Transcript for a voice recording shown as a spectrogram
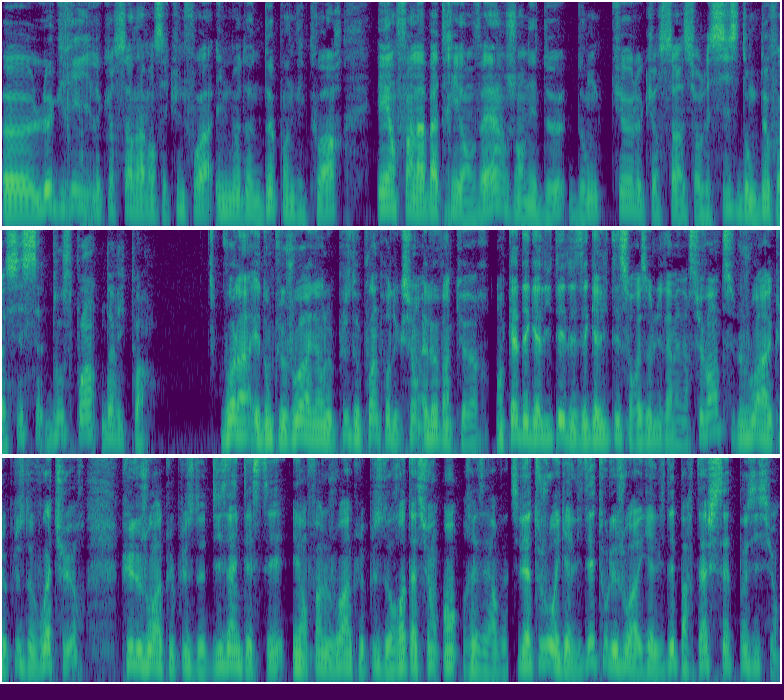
Euh, le gris, le curseur n'a avancé qu'une fois, il me donne 2 points de victoire. Et enfin la batterie en vert, j'en ai 2, donc le curseur est sur le 6, donc 2 fois 6, 12 points de victoire. Voilà, et donc le joueur ayant le plus de points de production est le vainqueur. En cas d'égalité, les égalités sont résolues de la manière suivante. Le joueur avec le plus de voitures, puis le joueur avec le plus de design testé, et enfin le joueur avec le plus de rotation en réserve. S'il y a toujours égalité, tous les joueurs à égalité partagent cette position.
